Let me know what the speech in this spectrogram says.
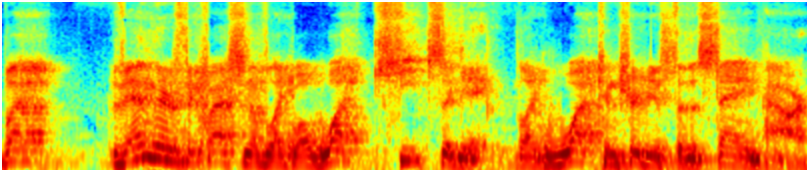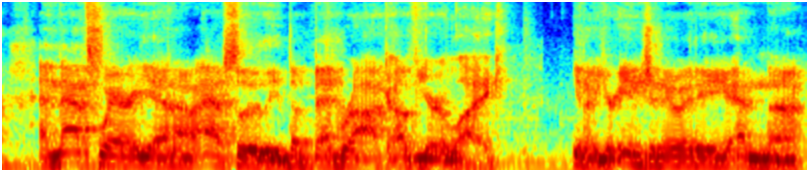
But then there's the question of like well what keeps a game? Like what contributes to the staying power? And that's where you know absolutely the bedrock of your like you know your ingenuity and the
